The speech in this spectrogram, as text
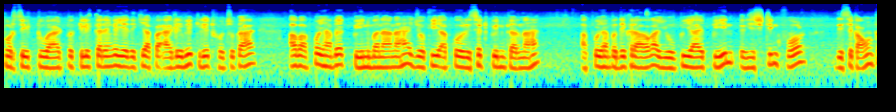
प्रोसीड टू ऐड पर क्लिक करेंगे। ये देखिए आपका आईडी भी क्रिएट हो चुका है। अब आपको यहाँ पे एक पिन बनाना है, जो कि आपको रिसेट पिन करना है। आपको यहाँ पर दिख रहा होगा U P I pin existing for this account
